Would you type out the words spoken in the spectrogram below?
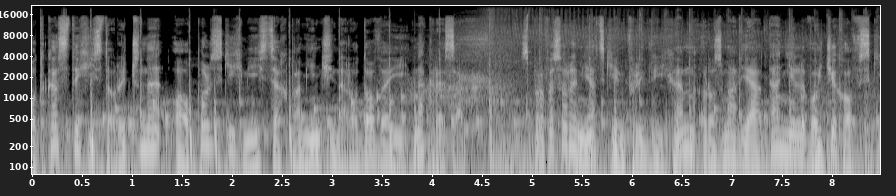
Podcasty historyczne o polskich miejscach pamięci narodowej na Kresach. Z profesorem Jackiem Friedrichem rozmawia Daniel Wojciechowski.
